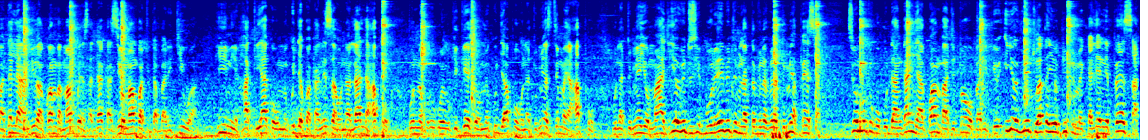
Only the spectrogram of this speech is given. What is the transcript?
badala aambiwa kwamba mambo ya sadaka sio mambo tutabarikiwa, hii ni haki yako. Umekuja kwa kanisa, unalala hapo, ukikesha, umekuja hapo, unatumia stima ya hapo, unatumia hiyo maji, hiyo vitu si bure, hiyo vitu vinatumia pesa. Sio mtu kukudanganya kwamba atitoa ubarikiwe. Hiyo vitu, hata hiyo kitu imekalia ni pesa.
